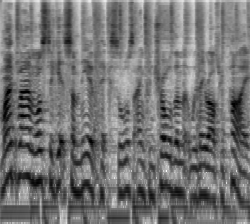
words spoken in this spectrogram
My plan was to get some NeoPixels and control them with a Raspberry Pi,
